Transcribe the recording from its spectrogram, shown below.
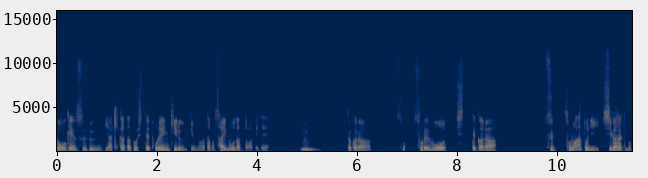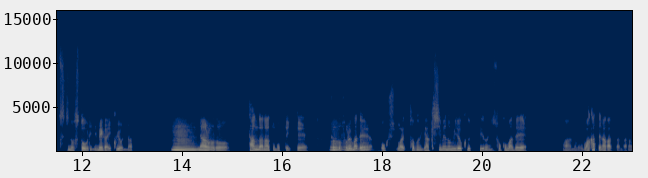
表現する焼き方としてトレインキルンっていうものが多分最高だったわけで、うん。だから、そ、それを知ってから、すその後に信楽の土のストーリーに目が行くようになっうん、なるほど。たんだなと思っていて、ちょっとそれまで僕は多分焼き締めの魅力っていうのにそこまで、あの、分かってなかったんだな。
